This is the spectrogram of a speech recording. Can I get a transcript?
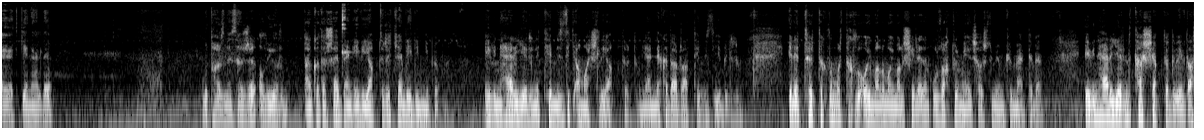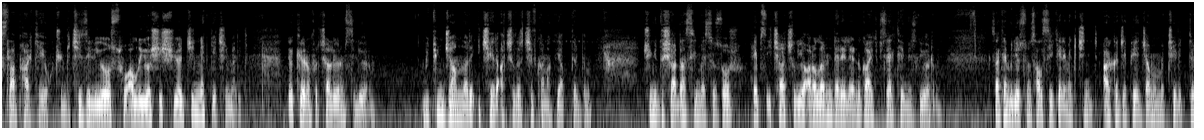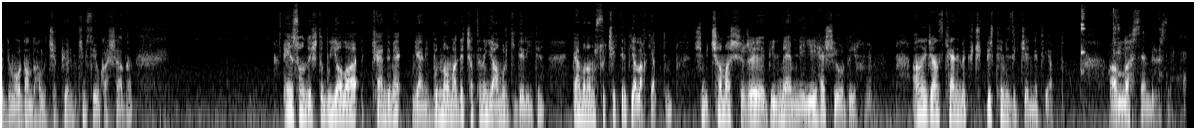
Evet genelde bu tarz mesajlar alıyorum. Arkadaşlar ben evi yaptırırken dediğim gibi evin her yerini temizlik amaçlı yaptırdım. Yani ne kadar rahat temizleyebilirim. Ele tırtıklı mırtıklı oymalı oymalı şeylerden uzak durmaya çalıştım mümkün mertebe. Evin her yerini taş yaptırdım. Evde asla parke yok. Çünkü çiziliyor, su alıyor, şişiyor. Cinnet geçirmelik. Döküyorum, fırçalıyorum, siliyorum. Bütün camları içeri açılır çift kanat yaptırdım. Çünkü dışarıdan silmesi zor. Hepsi içe açılıyor. Aralarının derelerini gayet güzel temizliyorum. Zaten biliyorsunuz halı silkelemek için arka cepheye camımı çevirttirdim. Oradan da halı çırpıyorum. Kimse yok aşağıda. En sonunda işte bu yalağı kendime yani bu normalde çatının yağmur gideriydi. Ben buna musluk çektirip yalak yaptım. Şimdi çamaşırı bilmem neyi her şeyi orada yıkıyorum. Anlayacağınız kendime küçük bir temizlik cenneti yaptım. Allah sen bilirsin.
